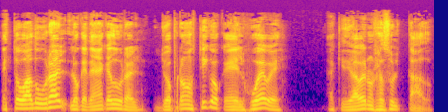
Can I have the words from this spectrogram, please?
esto va a durar lo que tenga que durar. Yo pronostico que el jueves aquí debe haber un resultado.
